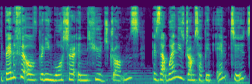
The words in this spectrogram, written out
The benefit of bringing water in huge drums is that when these drums have been emptied,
